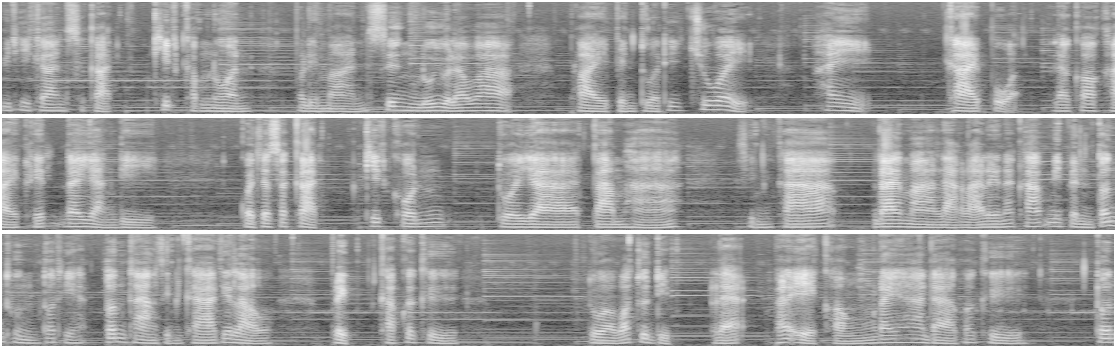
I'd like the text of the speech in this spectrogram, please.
วิธีการสกัดคิดคำนวณปริมาณ ซึ่งรู้อยู่แล้วว่าไพลเป็นตัวที่ช่วยให้คลายปวด แล้วก็คลายเคล็ดได้อย่างดี กว่าจะสกัดคิดค้นตัวยาตามหาสินค้าได้มาหลากหลายเลยนะครับ นี่เป็นต้นทุนต้นที่ต้นทางสินค้าที่เราผลิตครับก็คือ ตัววัตถุดิบและพระเอกของไร่5ดาวก็คือ ต้น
